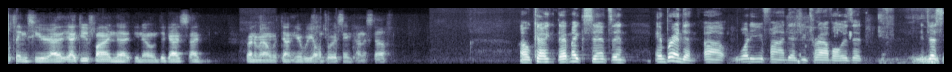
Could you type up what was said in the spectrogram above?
things here, I, I do find that you know the guys I run around with down here, we all enjoy the same kind of stuff. Okay, that makes sense. And and Brendan, uh, what do you find as you travel? Is it just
